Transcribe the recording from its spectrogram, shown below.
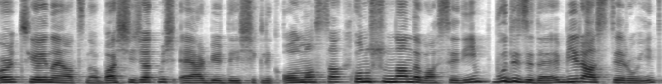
Earth yayın hayatına başlayacakmış eğer bir değişiklik olmazsa. Konusundan da bahsedeyim. Bu dizide bir asteroid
